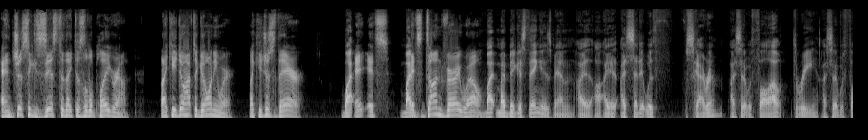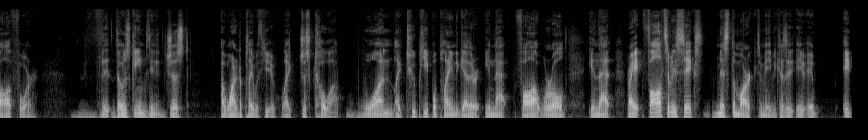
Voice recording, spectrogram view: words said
and just exist in like this little playground. Like you don't have to go anywhere. Like you're just there. My, it's my, it's done very well. My my biggest thing is, man, I, I I said it with Skyrim, I said it with Fallout Three, I said it with Fallout Four. Th- those games needed just I wanted to play with you, like just co-op, one like two people playing together in that Fallout world, in that right. Fallout seventy six missed the mark to me because it it, it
